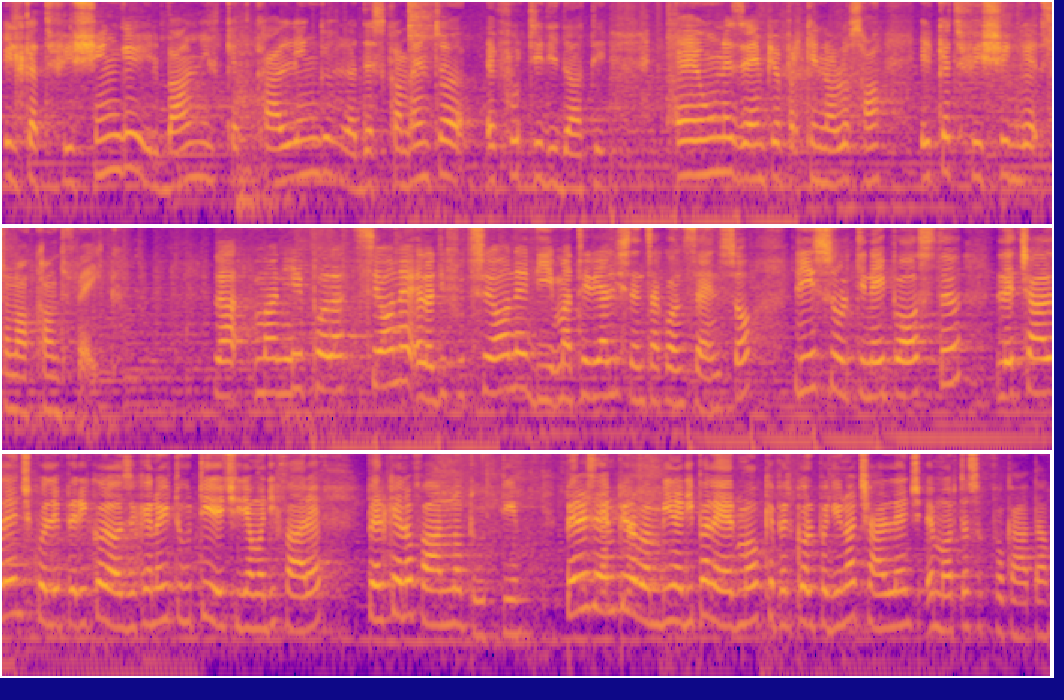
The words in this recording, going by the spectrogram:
Il catfishing, il ban, il catcalling, l'adescamento e furti di dati. È un esempio per chi non lo sa, il catfishing sono account fake. La manipolazione e la diffusione di materiali senza consenso, gli insulti nei post, le challenge, quelle pericolose che noi tutti decidiamo di fare perché lo fanno tutti. Per esempio la bambina di Palermo che per colpa di una challenge è morta soffocata.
